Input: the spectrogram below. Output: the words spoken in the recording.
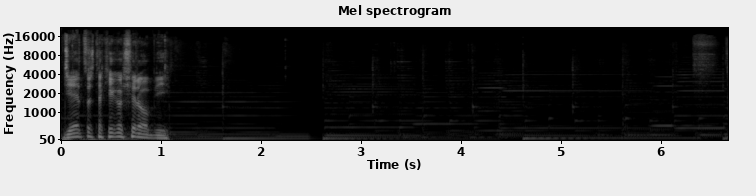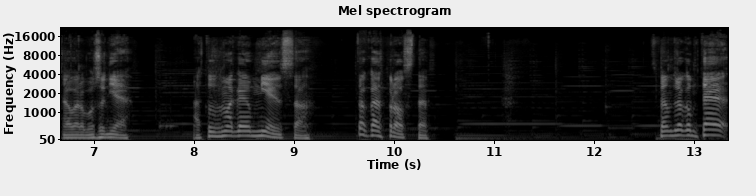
Gdzie coś takiego się robi? Dobra, może nie. A tu wymagają mięsa. To akurat proste. Swoją drogą te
